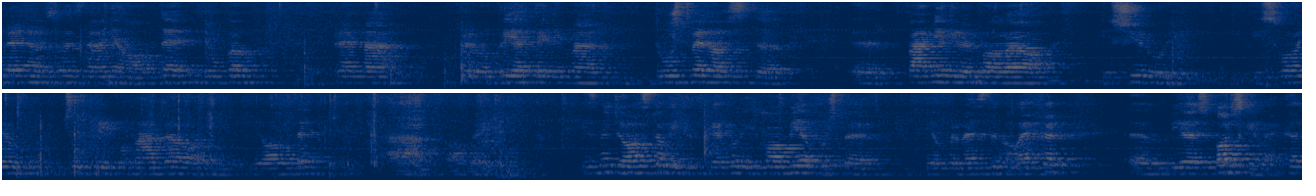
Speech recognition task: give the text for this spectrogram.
prenao svoje znanja ovde, ljubav prema prvo prijateljima, društvenost, e, familiju je voleo i širu i, i, svoju čupri pomagao i ovde. Između ostalih njegovih hobija, pošto je bio prvenstveno lekar, e, bio je sportski lekar,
